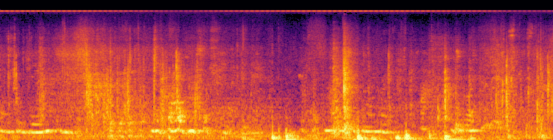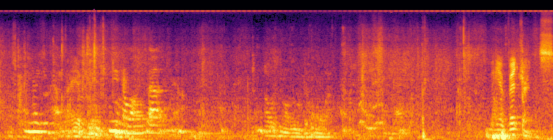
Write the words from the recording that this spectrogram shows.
thank you, Jean. I know you have. We have veterans.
